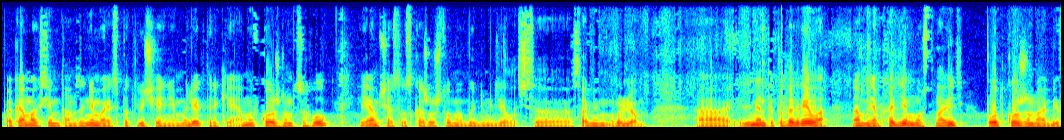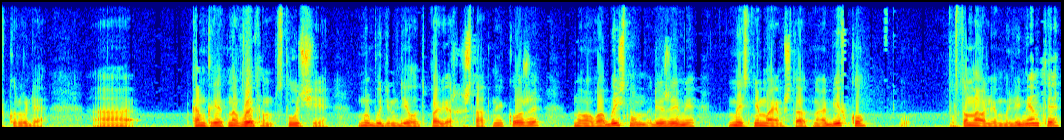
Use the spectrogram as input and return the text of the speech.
Пока Максим там занимается подключением электрики, а мы в кожаном цеху, я вам сейчас расскажу, что мы будем делать с э, самим рулем. А, элементы подогрева нам необходимо установить под кожаную обивку руля. А, конкретно в этом случае мы будем делать поверх штатной кожи, но в обычном режиме мы снимаем штатную обивку, устанавливаем элементы,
